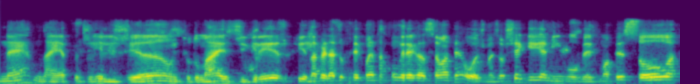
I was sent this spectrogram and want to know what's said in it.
né, na época de religião e tudo mais, de igreja, que na verdade eu frequento a congregação até hoje, mas eu cheguei a me envolver com uma pessoa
